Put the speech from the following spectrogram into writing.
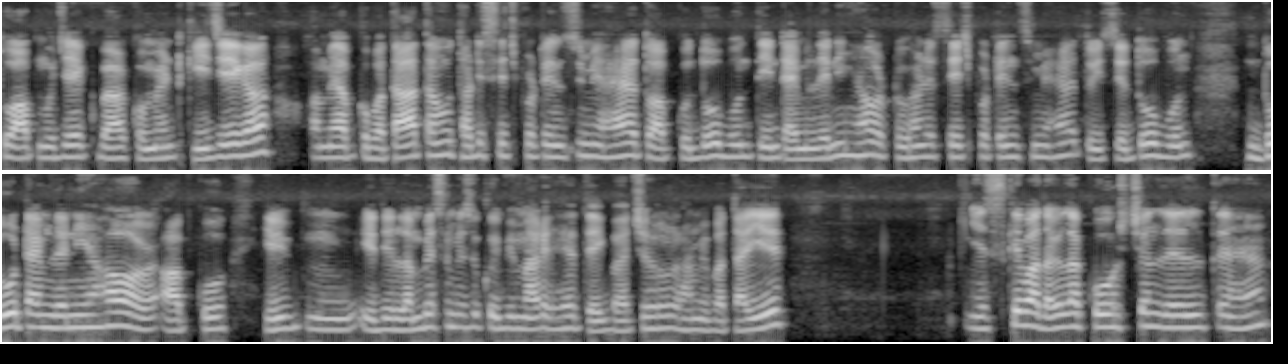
तो आप मुझे एक बार कमेंट कीजिएगा। और मैं आपको बताता हूँ थर्टी सी एच पोटेंसी में है तो आपको दो बूंद तीन टाइम लेनी है और two hundred C H potency में है तो इसे दो बूंद दो टाइम लेनी है और आपको यदि लंबे समय से कोई बीमारी है तो एक बार ज़रूर हमें बताइए। इसके बाद अगला क्वेश्चन ले लेते हैं।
